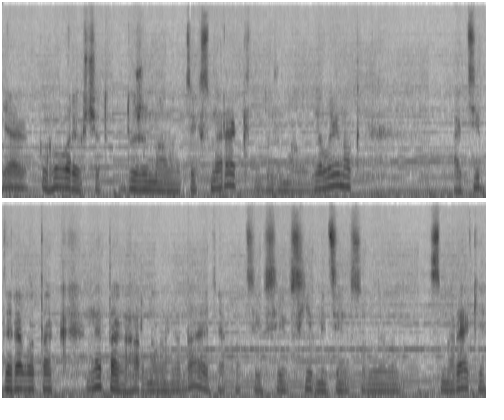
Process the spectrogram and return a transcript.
Я говорив, що тут дуже мало цих смерек, дуже мало ялинок, а ці дерева так не так гарно виглядають, як оці всі східниці, особливо смереки,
